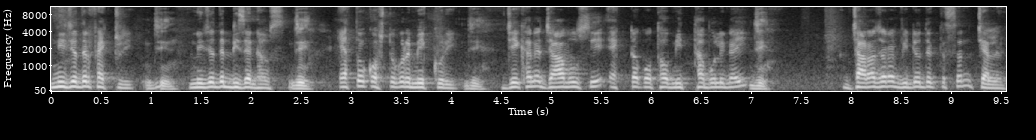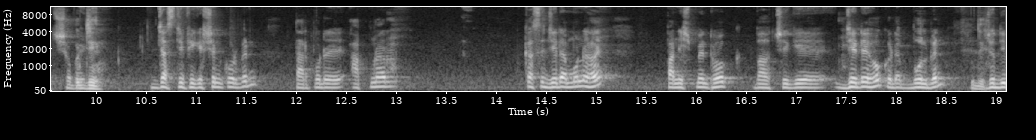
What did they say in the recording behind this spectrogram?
নিজেদের ফ্যাক্টরি জি। নিজেদের ডিজাইন হাউস জি। এত কষ্ট করে মেক করি। জি। যেখানে যা বলছি একটা কথাও মিথ্যা বলি নাই। জি। যারা যারা ভিডিও দেখতেছেন চ্যালেঞ্জ সবাই জি। জাস্টিফিকেশন করবেন। তারপরে আপনার কাছে যেটা মনে হয় পানিশমেন্ট হোক বা হচ্ছে গিয়ে যেটাই হোক ওটা বলবেন। যদি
